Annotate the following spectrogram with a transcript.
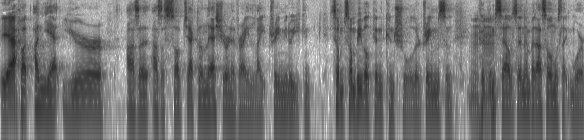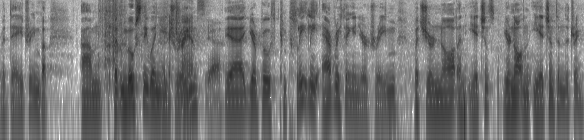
Yeah. but and yet you're as a as a subject unless you're in a very light dream you know you can some some people can control their dreams and Mm-hmm. put themselves in them but that's almost like more of a daydream but um, but mostly when you Like a dream, trance, yeah. yeah, you're both completely everything in your dream, but you're not an agent. You're not an agent in the dream.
